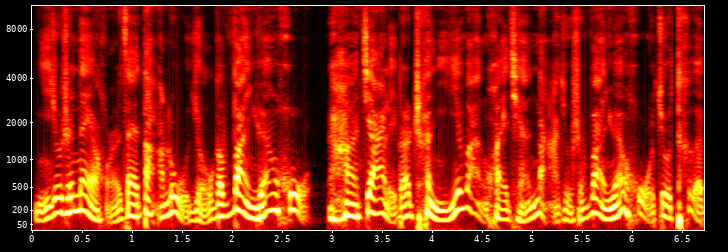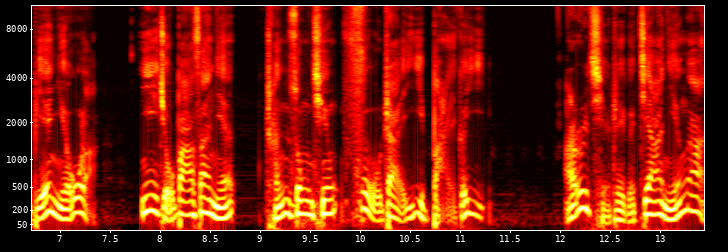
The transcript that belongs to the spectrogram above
你就是那会儿在大陆有个万元户啊，家里边趁一万块钱，那就是万元户，就特别牛了。一九八三年，陈松青负债一百个亿，而且这个嘉宁案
